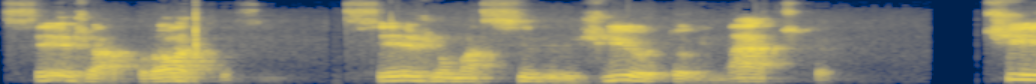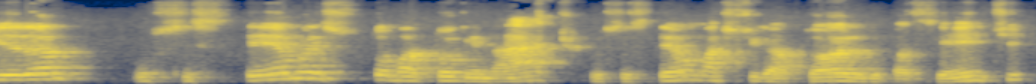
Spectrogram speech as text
seja a prótese, seja uma cirurgia ortognática, tira o sistema estomatognático, o sistema mastigatório do paciente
